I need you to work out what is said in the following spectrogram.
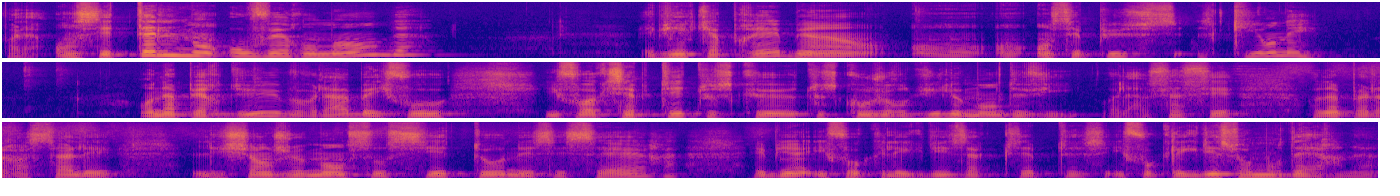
Voilà, on s'est tellement ouvert au monde, et eh bien qu'après, ben, on ne sait plus qui on est on a perdu, ben voilà, ben il, faut, accepter tout ce, qu'aujourd'hui le monde vit. Voilà, ça on appellera ça les, changements sociétaux nécessaires. Eh bien, il faut que l'Église accepte, il faut que l'Église soit moderne. Hein.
